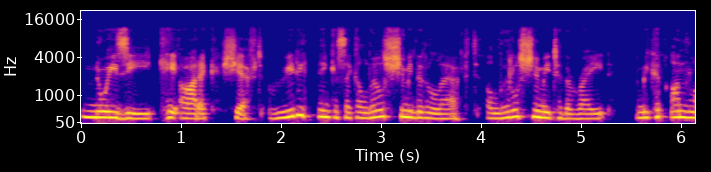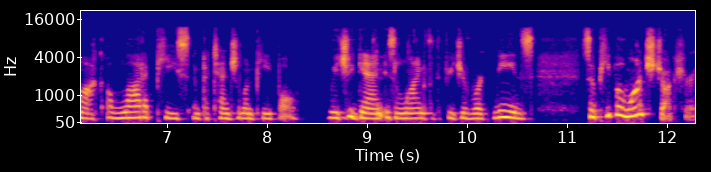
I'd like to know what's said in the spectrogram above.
noisy, chaotic shift. We really think it's like a little shimmy to the left, a little shimmy to the right, and we could unlock a lot of peace and potential in people, which again is aligned with the future of work needs. So people want structure,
